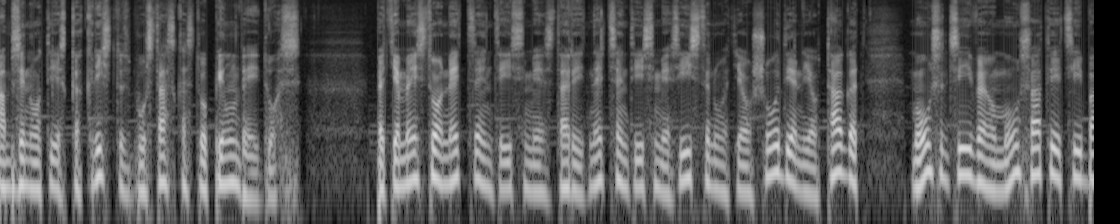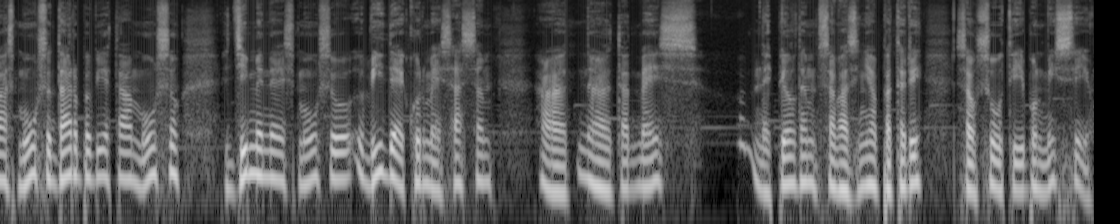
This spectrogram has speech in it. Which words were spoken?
apzinoties, ka Kristus būs tas, kas to pilnveidos – Bet ja mēs to necentīsimies darīt, necentīsimies īstenot jau šodien, jau tagad, mūsu dzīvē mūsu attiecībās, mūsu darba vietā, mūsu ģimenēs, mūsu vidē, kur mēs esam, tad mēs nepildam savā ziņā pat arī savu sūtību un misiju.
